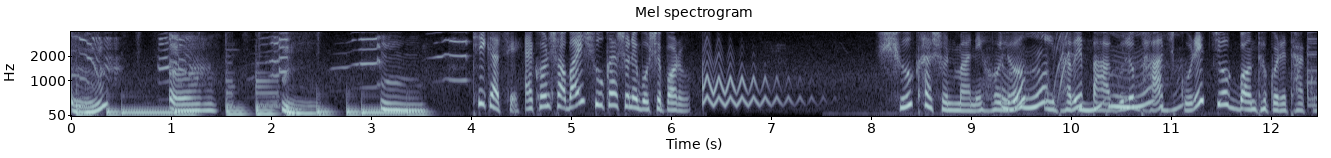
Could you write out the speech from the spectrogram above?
উম, আহ, ঠিক আছে এখন সবাই সুখাসনে বসে পড়ো। সুখাসন মানে হলো এভাবে পাগুলো ভাঁজ করে চোখ বন্ধ করে থাকো।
